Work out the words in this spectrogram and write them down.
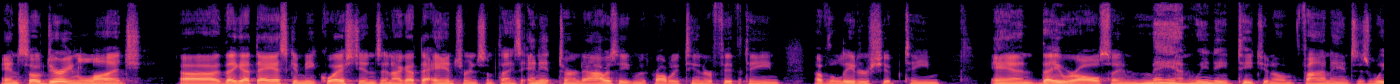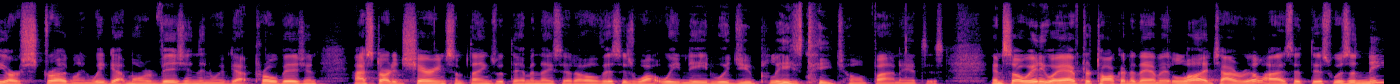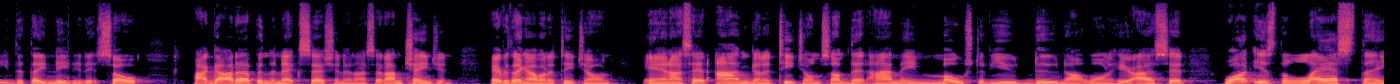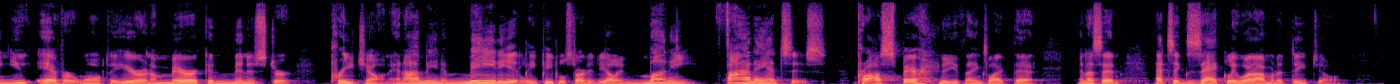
And so during lunch, uh, they got to asking me questions and I got to answering some things. And it turned out I was eating with probably 10 or 15 of the leadership team. And they were all saying, man, we need teaching on finances. We are struggling. We've got more vision than we've got provision. I started sharing some things with them and they said, oh, this is what we need. Would you please teach on finances? And so anyway, after talking to them at lunch, I realized that this was a need, that they needed it. So I got up in the next session and I said, I'm changing everything I'm going to teach on. And I said, I'm going to teach on something that I mean most of you do not want to hear. I said, what is the last thing you ever want to hear an American minister preach on? And I mean, immediately people started yelling money, finances, prosperity, things like that. And I said, that's exactly what I'm going to teach on.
